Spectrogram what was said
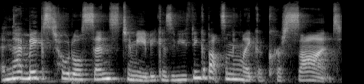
and that makes total sense to me because if you think about something like a croissant,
